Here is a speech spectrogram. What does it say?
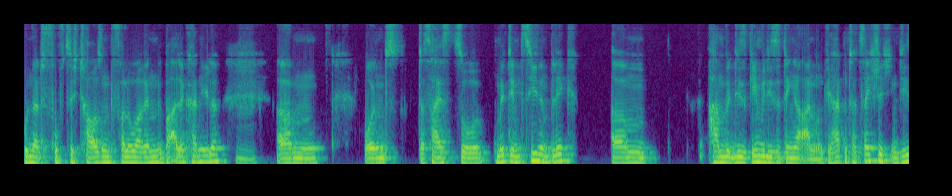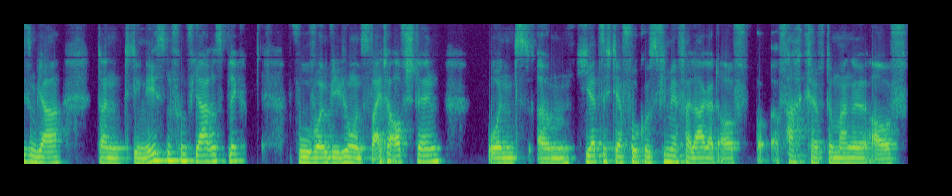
150.000 Followerinnen über alle Kanäle. Mhm. Ähm, und das heißt, so mit dem Ziel im Blick ähm, haben wir diese, gehen wir diese Dinge an. Und wir hatten tatsächlich in diesem Jahr dann den nächsten Fünfjahresblick. Wo wollen wir, uns weiter aufstellen? Und ähm, hier hat sich der Fokus viel mehr verlagert auf Fachkräftemangel, auf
